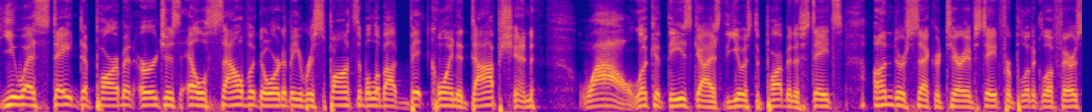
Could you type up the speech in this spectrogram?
U.S. State Department urges El Salvador to be responsible about Bitcoin adoption. Wow, look at these guys. The U.S. Department of State's Undersecretary of State for Political Affairs,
